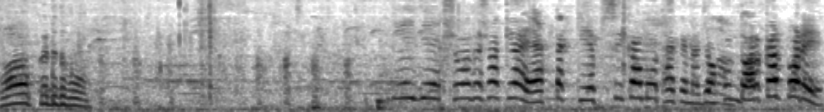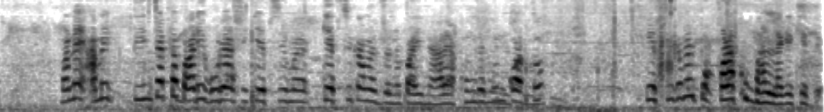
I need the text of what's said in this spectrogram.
সব কেটে দেবো। এই যে সময় কি হয় একটা ক্যাপসিকামও থাকে না। যখন দরকার পড়ে মানে আমি তিন চারটা বাড়ি ঘুরে আসি ক্যাপসিকামের ক্যাপসিকামের জন্য পাই না। আর এখন দেখুন কত ক্যাপসিকামের পকোড়া খুব ভালো লাগে খেতে।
